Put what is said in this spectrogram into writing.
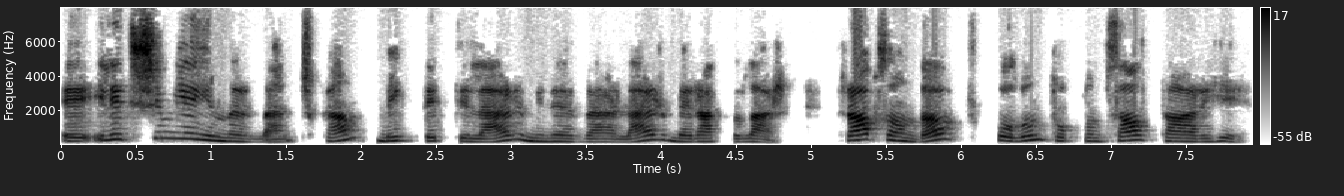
E, iletişim yayınlarından çıkan Mektepliler, Münevverler, Meraklılar. Trabzon'da futbolun toplumsal tarihi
